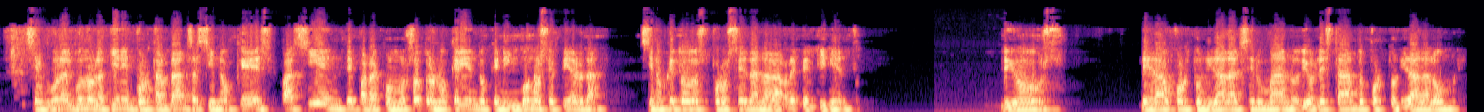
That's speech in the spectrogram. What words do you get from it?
según algunos la tienen por tardanza, sino que es paciente para con nosotros, no queriendo que ninguno se pierda, sino que todos procedan al arrepentimiento. Dios le da oportunidad al ser humano, Dios le está dando oportunidad al hombre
